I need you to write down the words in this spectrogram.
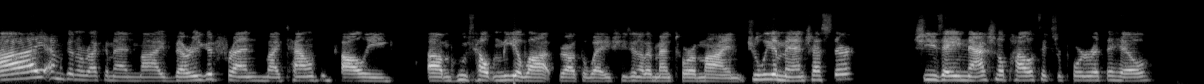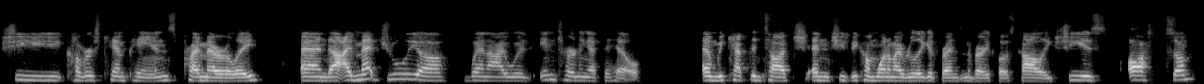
I am going to recommend my very good friend, my talented colleague, um, who's helped me a lot throughout the way. She's another mentor of mine, Julia Manchester. She's a national politics reporter at The Hill. She covers campaigns primarily. And uh, I met Julia when I was interning at The Hill. and we kept in touch. And she's become one of my really good friends and a very close colleague. She is awesome.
